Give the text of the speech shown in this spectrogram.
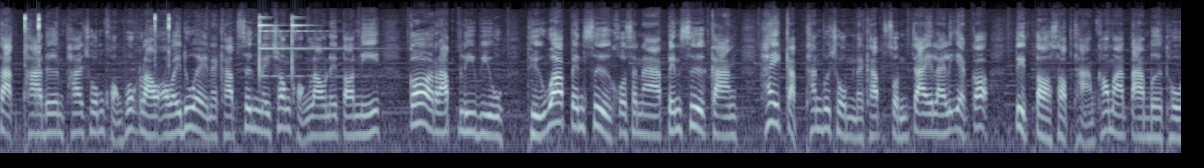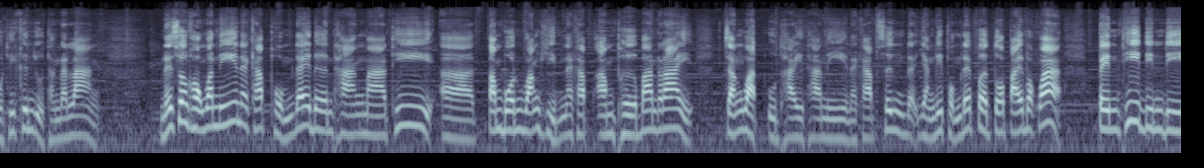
ศักพาเดินพาชมของพวกเราเอาไว้ด้วยนะครับซึ่งในช่องของเราในตอนนี้ก็รับรีวิว ถือว่าเป็นสื่อโฆษณาเป็นสื่อกลางให้กับท่านผู้ชมนะครับสนใจรายละเอียดก็ติดต่อสอบถามเข้ามาตามเบอร์โทรที่ขึ้นอยู่ทางด้านล่าง ในส่วนของวันนี้นะครับผมได้เดินทางมาที่ตำบลวังหินนะครับอำเภอบ้านไร่ จังหวัดอุทัยธานีนะครับ ซึ่งอย่างที่ผมได้เปิดตัวไปบอกว่าเป็นที่ดินดี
